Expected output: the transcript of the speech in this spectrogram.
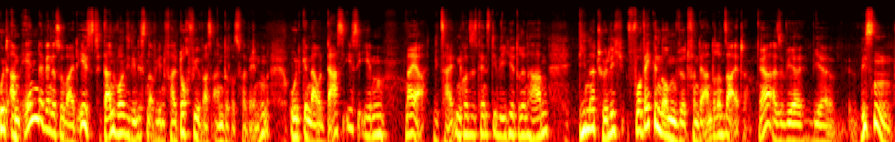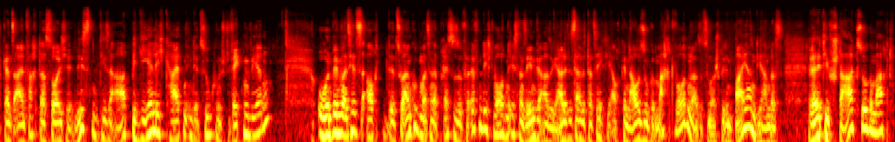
Und am Ende, wenn es soweit ist, dann wollen sie die Listen auf jeden Fall doch für was anderes verwenden. Und genau das ist eben, naja, die Zeitinkonsistenz, die wir hier drin haben, die natürlich vorweggenommen wird von der anderen Seite. Ja, also wir, wir wissen ganz einfach, dass solche Listen dieser Art Begehrlichkeiten in der Zukunft wecken werden. Und wenn wir uns jetzt auch dazu angucken, was in der Presse so veröffentlicht worden ist, dann sehen wir also, ja, das ist also tatsächlich auch genauso gemacht worden. Also zum Beispiel in Bayern, die haben das relativ stark so gemacht.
